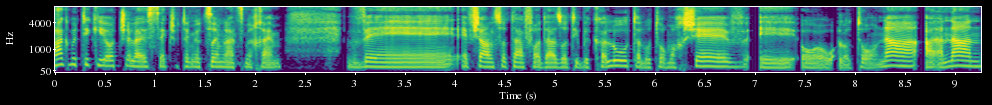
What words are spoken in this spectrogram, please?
רק בתיקיות של העסק שאתם יוצרים לעצמכם. ואפשר לעשות את ההפרדה הזאת בקלות על אותו מחשב אה, או על אותו ענן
